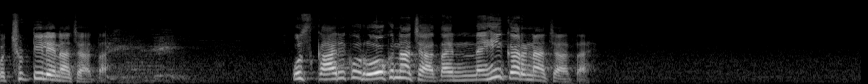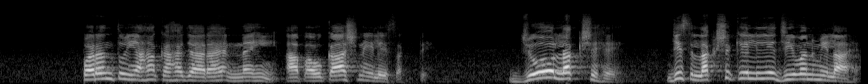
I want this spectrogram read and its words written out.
वो छुट्टी लेना चाहता है। उस कार्य को रोकना चाहता है, नहीं करना चाहता है। परंतु यहाँ कहा जा रहा है, नहीं, आप अवकाश नहीं ले सकते। जो लक्ष्य है, जिस लक्ष्य के लिए जीवन मिला है,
